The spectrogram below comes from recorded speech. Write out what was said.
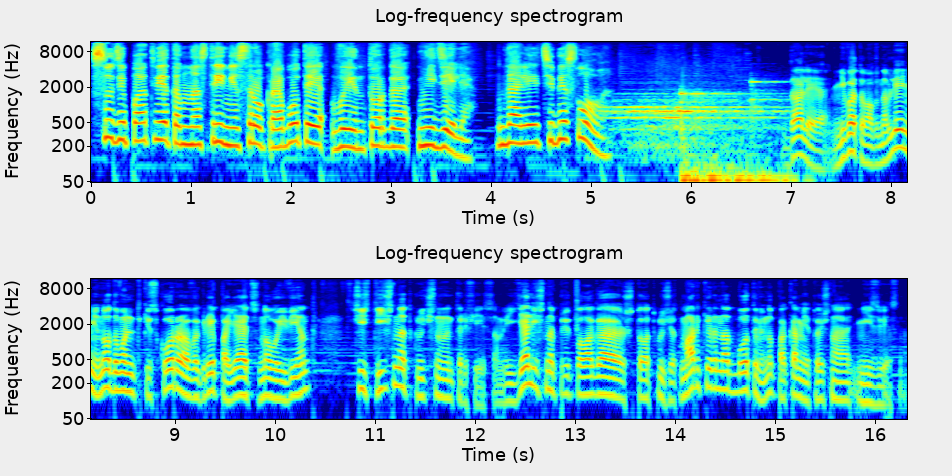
Судя по ответам на стриме срок работы военторга – неделя. Далее тебе слово. Далее, не в этом обновлении, но довольно-таки скоро в игре появится новый ивент с частично отключенным интерфейсом. Я лично предполагаю, что отключат маркеры над ботами, но пока мне точно неизвестно.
